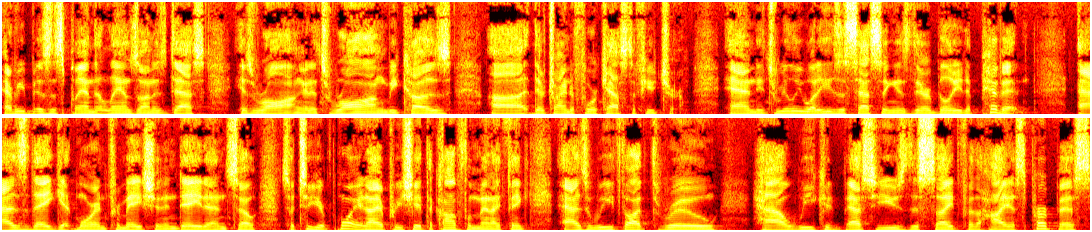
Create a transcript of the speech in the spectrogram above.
every business plan that lands on his desk is wrong. And it's wrong because uh, they're trying to forecast the future. And it's really what he's assessing is their ability to pivot as they get more information and data. And so, so to your point, I appreciate the compliment. I think as we thought through how we could best use this site for the highest purpose,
